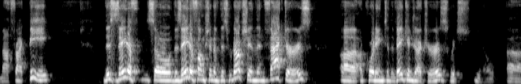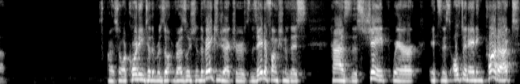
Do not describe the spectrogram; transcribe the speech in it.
math frac P this zeta, so the zeta function of this reduction then factors uh, according to the Weil conjectures, which, you know, uh, uh, so according to the result, resolution of the Weil conjectures, the zeta function of this has this shape where it's this alternating product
